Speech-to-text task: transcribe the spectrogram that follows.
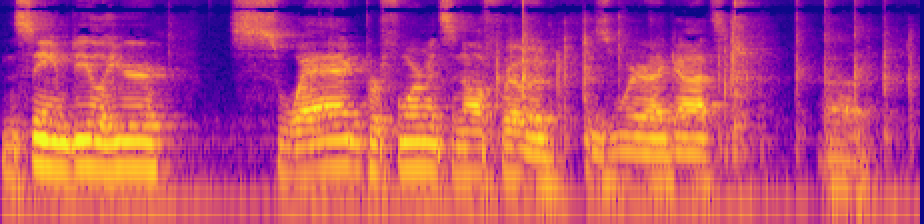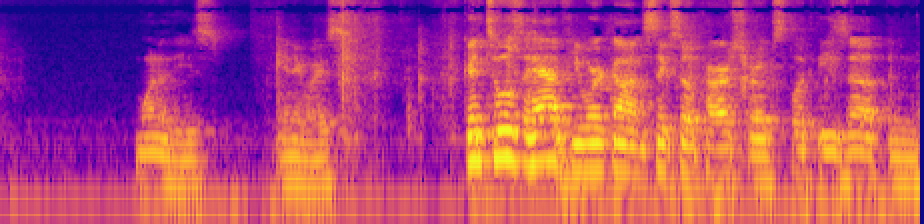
in the same deal here. Swag Performance and Off-Road is where I got uh, one of these. Anyways, good tools to have if you work on 6.0 Power Strokes. Look these up and,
